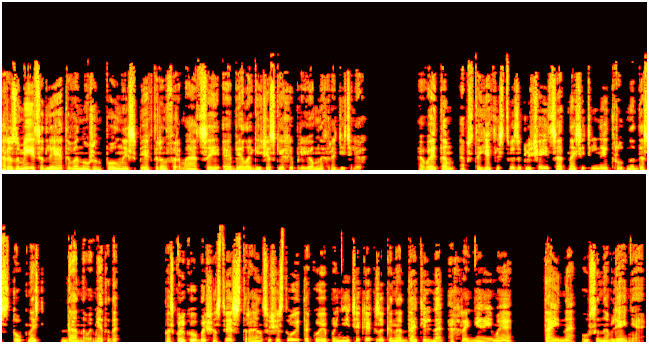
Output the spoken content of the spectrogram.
Разумеется, для этого нужен полный спектр информации о биологических и приемных родителях. В этом обстоятельстве заключается относительная труднодоступность данного метода, поскольку в большинстве стран существует такое понятие, как законодательно охраняемая тайна усыновления.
